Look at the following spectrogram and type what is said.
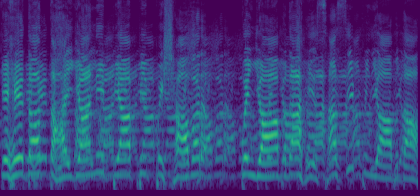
ਕਿਸੇ ਦਾ ਤਹਾਈਆ ਨਹੀਂ ਪਿਆ ਵੀ ਪਿਸ਼ਾਵਰ ਪੰਜਾਬ ਦਾ ਹਿੱਸਾ ਸੀ, ਪੰਜਾਬ ਦਾ।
